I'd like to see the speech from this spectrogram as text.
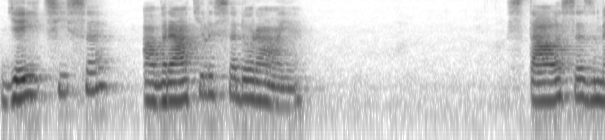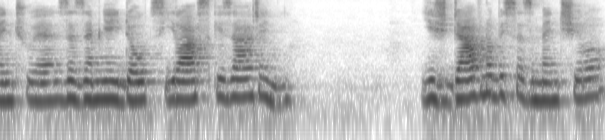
dějící se a vrátili se do ráje. Stále se zmenšuje ze země jdoucí lásky záření. Již dávno by se zmenšilo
